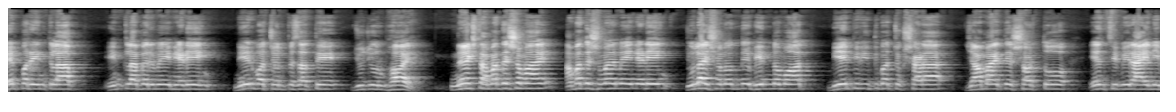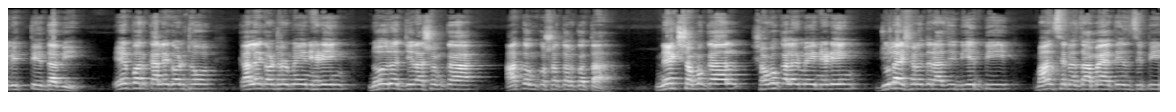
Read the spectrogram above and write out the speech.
এরপর ইনকলাব, ইনকলাবের মেইন হেডিং নির্বাচন পেছাতে জুজুর ভয়। নেক্সট আমাদের সময়। আমাদের সময় মেইন হেডিং জুলাই সনদ নিয়ে ভিন্ন মত। বিএনপির ইতিবাচক সাড়া, জামায়াতের শর্ত, এনসিপির আইনি ভিত্তির দাবি। এরপর কালেকণ্ঠ কালেকণ্ঠের মেইন হেডিং নৈরাজ্যের আশঙ্কা, আতঙ্ক সতর্কতা। নেক্সট সমকাল, সমকালের মেইন হেডিং জুলাই সনদে রাজি বিএনপি মানসেনা জামায়াত এনসিপি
